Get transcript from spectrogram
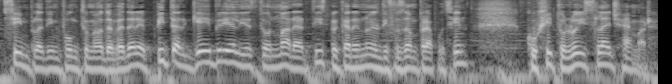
simplă din punctul meu de vedere. Peter Gabriel este un mare artist pe care noi îl difuzăm prea puțin cu hitul lui Sledgehammer.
